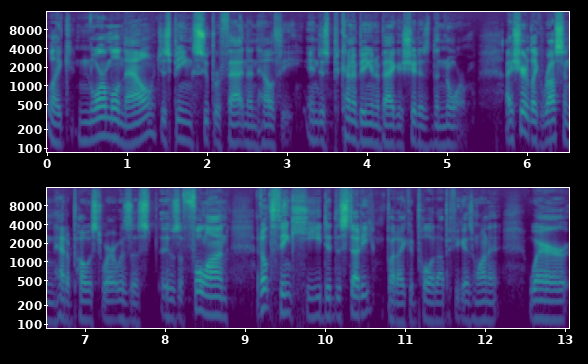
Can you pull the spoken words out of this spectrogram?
like normal now just being super fat and unhealthy and just kind of being in a bag of shit is the norm. I shared like Russin had a post where it was a it was a full on. I don't think he did the study, but I could pull it up if you guys want it. Where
